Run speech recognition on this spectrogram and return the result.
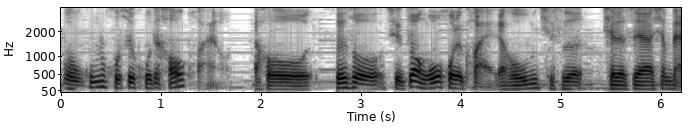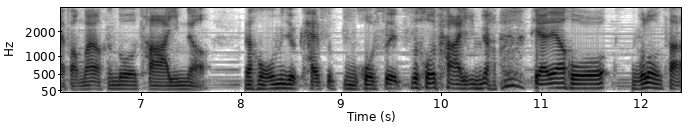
哦，我们喝水喝的好快哦。然后，所以说，其实主要我喝得快。然后我们其实前段时间想办法买了很多茶饮料，然后我们就开始不喝水，只喝茶饮料，天天喝乌龙茶。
